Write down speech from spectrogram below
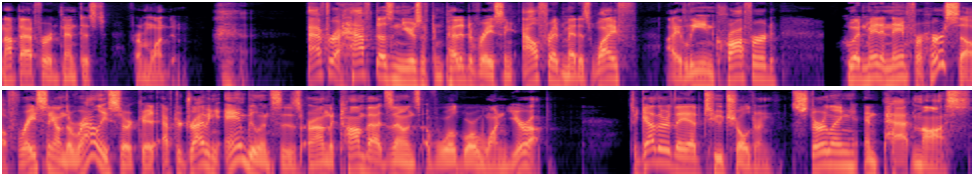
Not bad for a dentist from London. After a half dozen years of competitive racing, Alfred met his wife, Aileen Craufurd, who had made a name for herself racing on the rally circuit after driving ambulances around the combat zones of World War I Europe. Together, they had two children, Sterling and Pat Moss.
